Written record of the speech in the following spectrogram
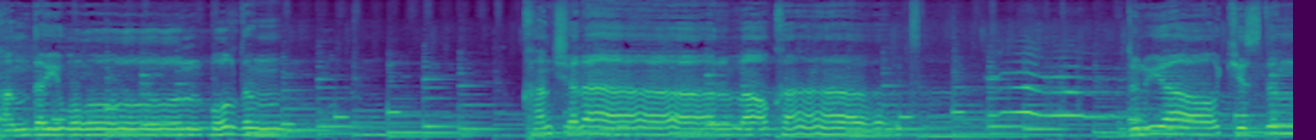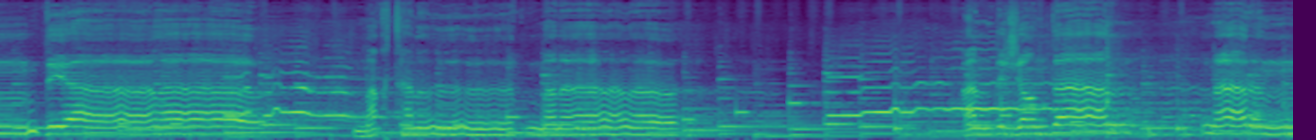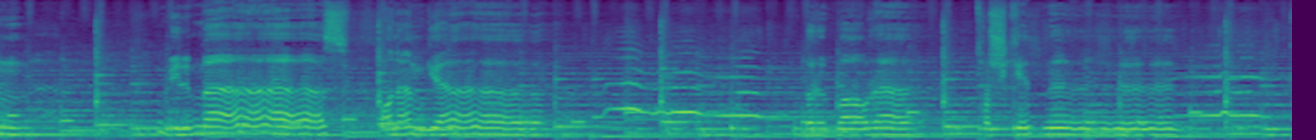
qanday o'g'il bo'ldin qanchalar loqat dunyo kezdim deya maqtanib mana andijondan narin bilmas onamga. Bir bora toshkentni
